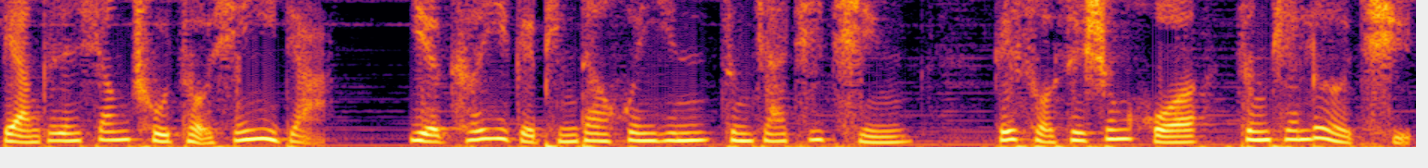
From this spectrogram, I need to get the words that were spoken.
两个人相处走心一点儿，也可以给平淡婚姻增加激情，给琐碎生活增添乐趣。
